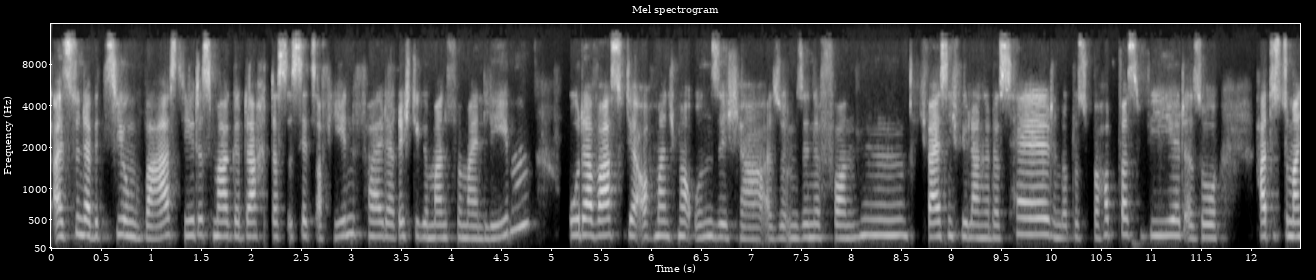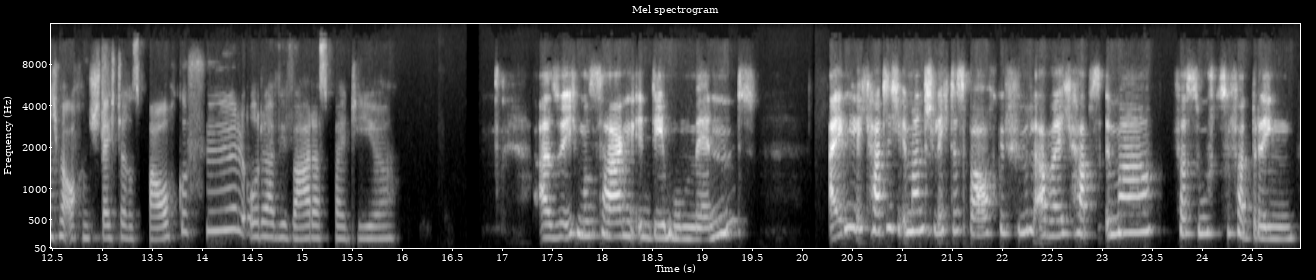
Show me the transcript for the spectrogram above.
als du in der Beziehung warst, jedes Mal gedacht, das ist jetzt auf jeden Fall der richtige Mann für mein Leben? Oder warst du dir auch manchmal unsicher? Also im Sinne von, hm, ich weiß nicht, wie lange das hält und ob das überhaupt was wird. Also hattest du manchmal auch ein schlechteres Bauchgefühl oder wie war das bei dir? Also ich muss sagen, in dem Moment, eigentlich hatte ich immer ein schlechtes Bauchgefühl, aber ich habe es immer versucht zu verdrängen.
